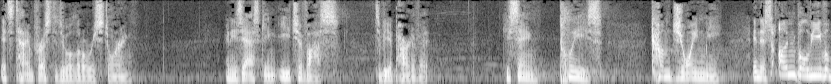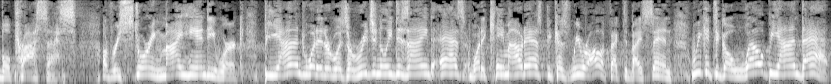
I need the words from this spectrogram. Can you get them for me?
It's time for us to do a little restoring. And he's asking each of us to be a part of it. He's saying, please come join me in this unbelievable process of restoring my handiwork beyond what it was originally designed as, what it came out as, because we were all affected by sin. We get to go well beyond that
